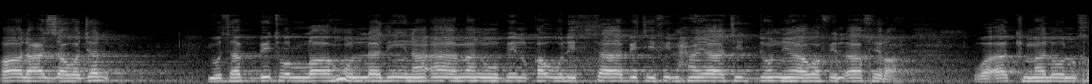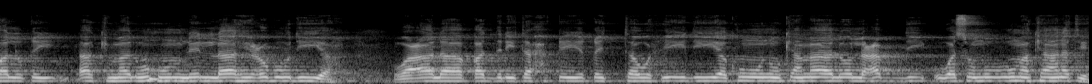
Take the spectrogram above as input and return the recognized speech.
قال عز وجل يثبت الله الذين آمنوا بالقول الثابت في الحياة الدنيا وفي الآخرة. وأكمل الخلق أكملهم لله عبودية. وعلى قدر تحقيق التوحيد يكون كمال العبد وسمو مكانته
